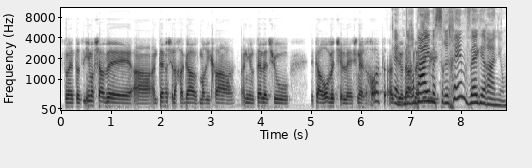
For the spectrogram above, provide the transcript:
זאת אומרת, אז אם עכשיו אה, האנטנה של החגב מריחה, אני נותן לאיזשהו תערובת של אה, שני ריחות, אז כן, היא יודעת להגיד לי... כן, גרביים מסריחים וגרניום.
